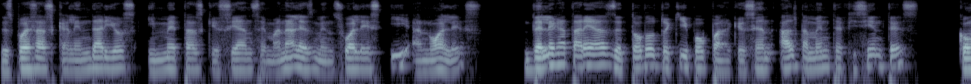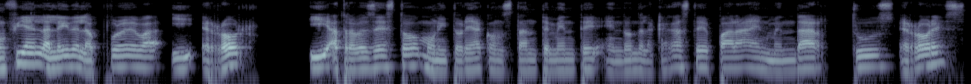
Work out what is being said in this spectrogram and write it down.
Después haz calendarios y metas que sean semanales, mensuales y anuales. Delega tareas de todo tu equipo para que sean altamente eficientes. Confía en la ley de la prueba y error. Y a través de esto monitorea constantemente en dónde la cagaste para enmendar tus errores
